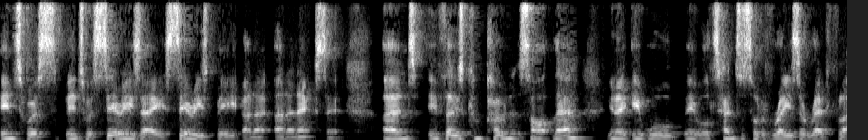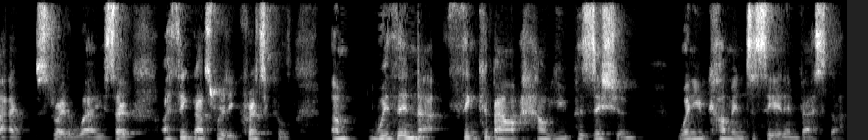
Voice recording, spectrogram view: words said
into a into a series a series b and, a, and an exit. And if those components aren't there you know it will it will tend to sort of raise a red flag straight away. So i think that's really critical. Um, within that think about how you position when you come in to see an investor.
